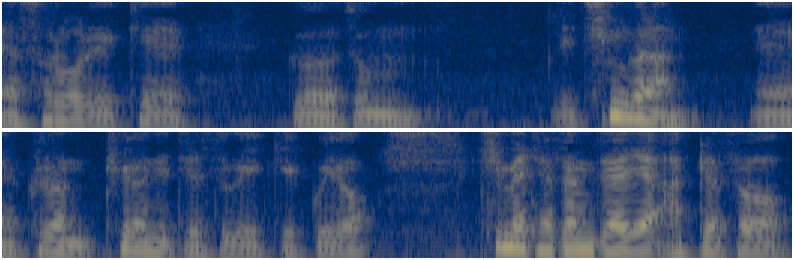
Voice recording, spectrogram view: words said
예, 서로 이렇게 그 좀 친근한 예, 그런 표현이 될 수가 있겠고요. 치매 대상자의 앞에서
